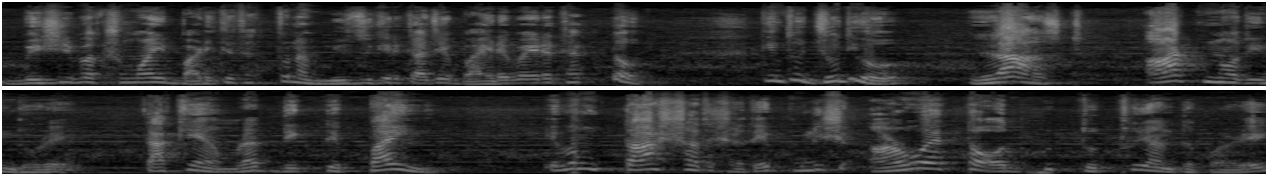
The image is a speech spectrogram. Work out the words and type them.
বেশিরভাগ সময় বাড়িতে থাকতো না মিউজিকের কাজে বাইরে বাইরে থাকতো। কিন্তু যদিও লাস্ট আট, ন দিন ধরে তাকে আমরা দেখতে পাইনি এবং তার সাথে সাথে পুলিশ আরও একটা অদ্ভুত তথ্য জানতে পারে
